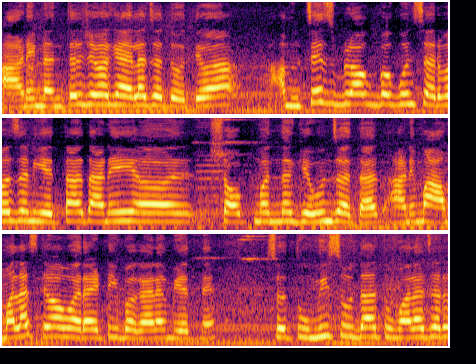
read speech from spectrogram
आणि नंतर जेव्हा घ्यायला जातो तेव्हा आमचेच ब्लॉग बघून सर्वजण येतात आणि शॉपमधनं घेऊन जातात आणि मग आम्हालाच तेव्हा व्हरायटी बघायला मिळत नाही. सो तुम्हीसुद्धा तुम्हाला जर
